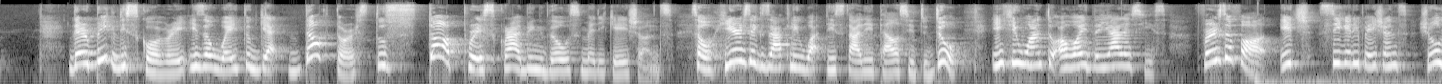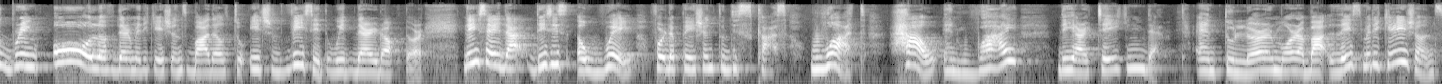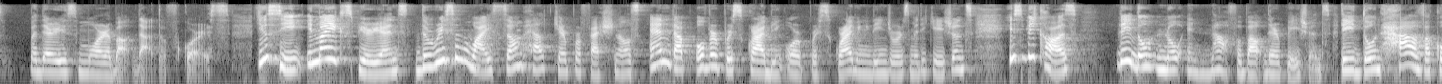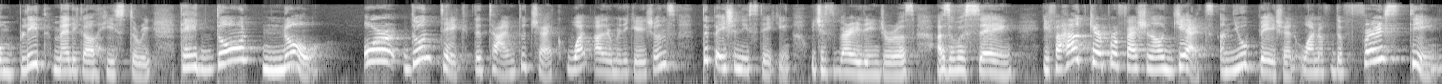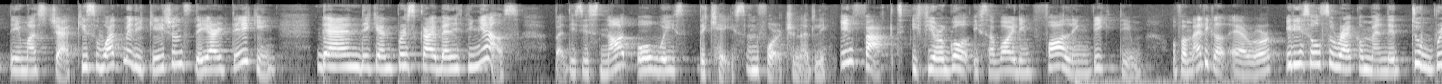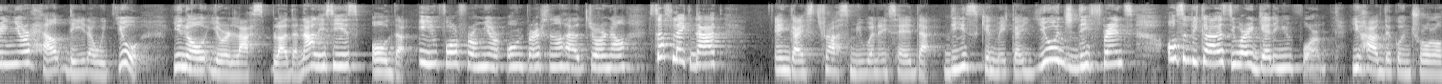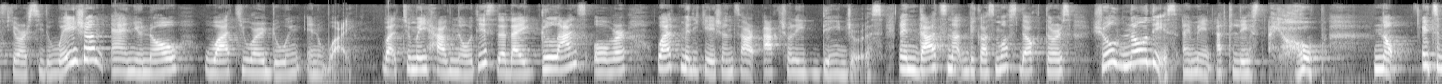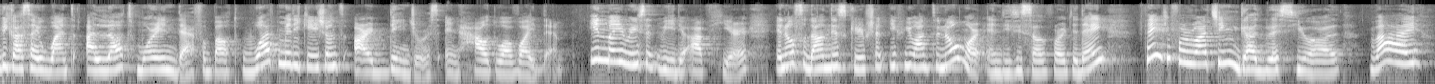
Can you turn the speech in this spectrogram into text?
Their big discovery is a way to get doctors to stop prescribing those medications. So here's exactly what this study tells you to do if you want to avoid dialysis. First of all, each CKD patient should bring all of their medications bottle to each visit with their doctor. They say that this is a way for the patient to discuss what, how, and why they are taking them and to learn more about these medications but there is more about that, of course. You see, in my experience, the reason why some healthcare professionals end up overprescribing or prescribing dangerous medications is because they don't know enough about their patients. They don't have a complete medical history. They don't know or don't take the time to check what other medications the patient is taking, which is very dangerous. As I was saying, if a healthcare professional gets a new patient, one of the first thing they must check is what medications they are taking. Then they can prescribe anything else. But this is not always the case, unfortunately. In fact, if your goal is avoiding falling victim of a medical error, it is also recommended to bring your health data with you. You know, your last blood analysis, all the info from your own personal health journal, stuff like that. And guys, trust me when I say that this can make a huge difference also because you are getting informed. You have the control of your situation and you know what you are doing and why but you may have noticed that I glance over what medications are actually dangerous. And that's not because most doctors should know this. I mean, at least I hope. No, it's because I went a lot more in depth about what medications are dangerous and how to avoid them in my recent video up here and also down description if you want to know more. And this is all for today. Thank you for watching. God bless you all. Bye!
